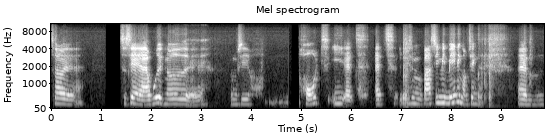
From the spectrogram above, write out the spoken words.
så, øh, så ser jeg overhovedet ikke noget øh, kan man sige, hårdt i at, at ligesom bare sige min mening om tingene. Øhm,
